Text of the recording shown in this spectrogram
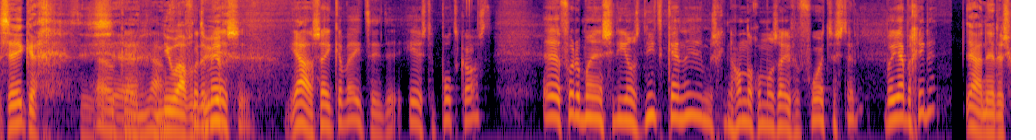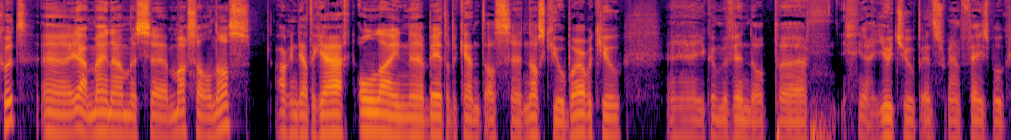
zeker. Dus, eh, nou, nieuw avontuur. mensen- ja, zeker weten. De eerste podcast. Eh, voor de mensen die ons niet kennen, misschien handig om ons even voor te stellen. Wil jij beginnen? Ja, nee, dat is goed. Eh, ja, mijn naam is eh, Marcel Nas, 38 jaar. Online beter bekend als Nascu Barbecue. Eh, je kunt me vinden op eh, ja, YouTube, Instagram, Facebook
